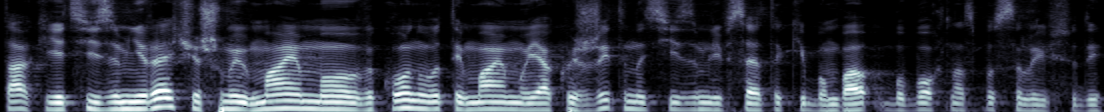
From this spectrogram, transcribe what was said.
так, є ці земні речі, що ми маємо виконувати, маємо якось жити на цій землі, все-таки, бо бо Бог нас поселив сюди.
